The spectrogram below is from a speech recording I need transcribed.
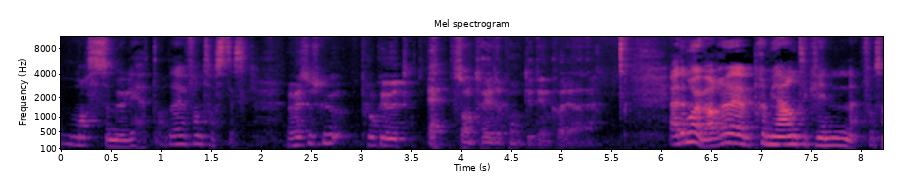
Masse muligheter. Det er fantastisk. Men hvis du skulle plukke ut ett sånt høydepunkt i din karriere Ja, Det må jo være premieren til Kvinnene, f.eks.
